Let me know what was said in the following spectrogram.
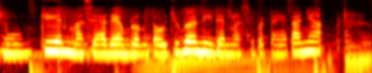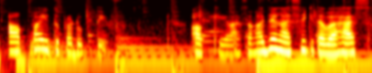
Mungkin masih ada yang belum tahu juga nih dan masih bertanya-tanya, apa itu produktif? Oke, langsung aja nggak sih kita bahas?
